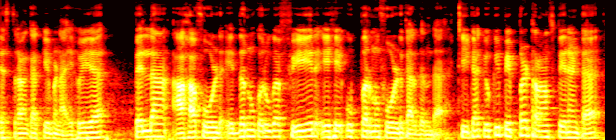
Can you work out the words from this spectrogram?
ਇਸ ਤਰ੍ਹਾਂ ਕਰਕੇ ਬਣਾਏ ਹੋਏ ਆ। ਪਹਿਲਾਂ ਆਹ ਫੋਲਡ ਇਧਰ ਨੂੰ ਕਰੂਗਾ, ਫਿਰ ਇਹ ਉੱਪਰ ਨੂੰ ਫੋਲਡ ਕਰ ਦਿੰਦਾ। ਠੀਕ ਹੈ ਕਿਉਂਕਿ ਪੇਪਰ ਟਰਾਂਸਪੇਰੈਂਟ ਹੈ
